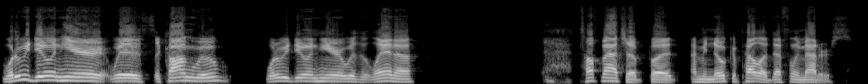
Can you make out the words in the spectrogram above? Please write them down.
What are we doing here with Okongwu? What are we doing here with Atlanta? Tough matchup, but I mean, no Capela definitely matters.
